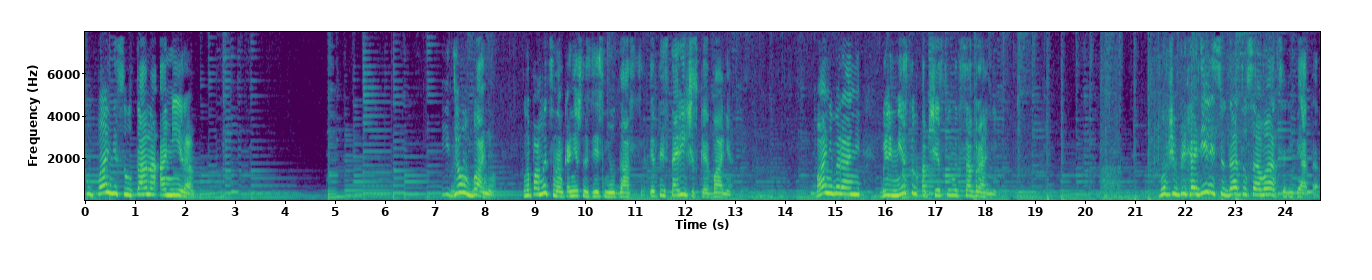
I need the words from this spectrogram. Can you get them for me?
Купальни султана Амира. Идем в баню. Но помыться нам, конечно, здесь не удастся. Это историческая баня. Бани в Иране были местом общественных собраний. В общем, приходили сюда тусоваться, ребята.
